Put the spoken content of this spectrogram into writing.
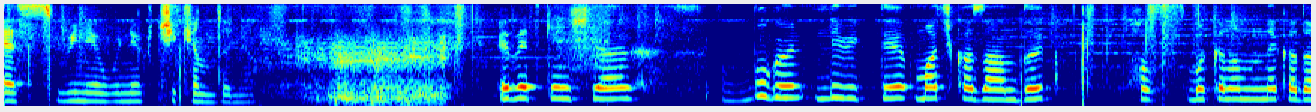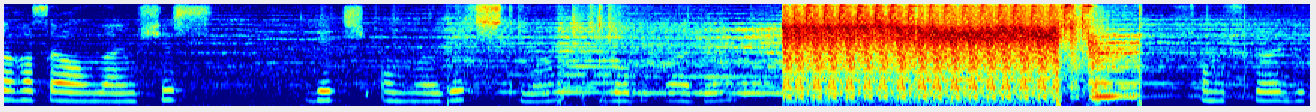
Yes, winner winner chicken dinner. Evet gençler, bugün Livik'te maç kazandık. Has, bakalım ne kadar hasar alan vermişiz. Geç onları geç. Tamam. Hadi. Sonuçlara git.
